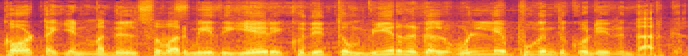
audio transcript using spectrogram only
கோட்டையின் மதில் சுவர் மீது ஏறி குதித்தும் வீரர்கள் உள்ளே புகுந்து கொண்டிருந்தார்கள்.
